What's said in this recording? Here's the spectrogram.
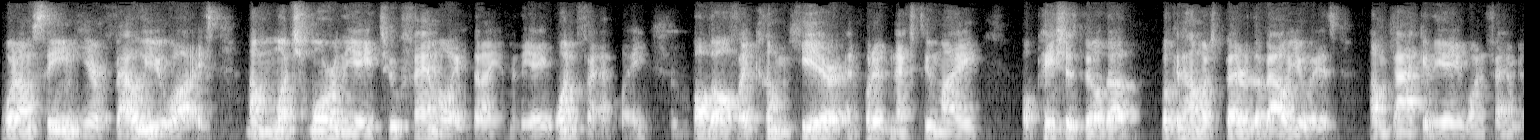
what I'm seeing here value-wise. I'm much more in the A2 family than I am in the A1 family. Although if I come here and put it next to my opacious buildup, look at how much better the value is. I'm back in the A1 family.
